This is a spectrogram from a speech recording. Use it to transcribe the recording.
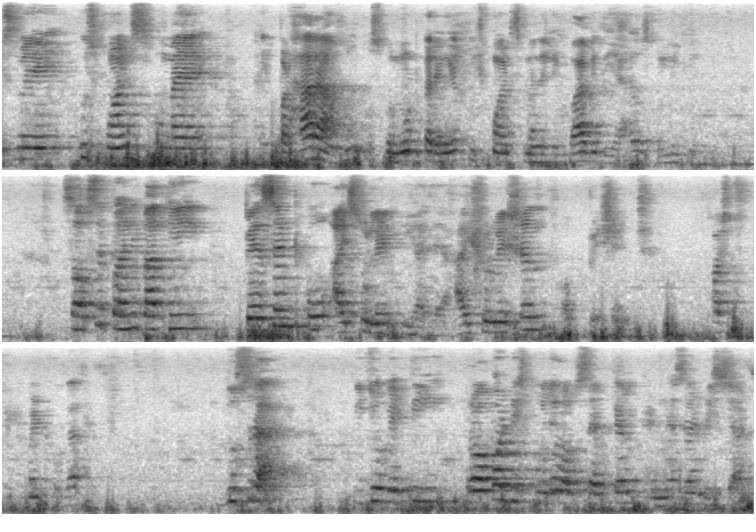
इसमें कुछ पॉइंट्स को मैं पढ़ा रहा हूँ, उसको नोट करेंगे, कुछ पॉइंट्स मैंने लिखवा भी दिया है, उसको लिख लेंगे। सबसे पहली बात की पेशेंट को आइसोलेट किया जाए। Isolation of patient first treatment होगा। दूसरा, कि जो व्यक्ति proper disposal of septal and nasal discharge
